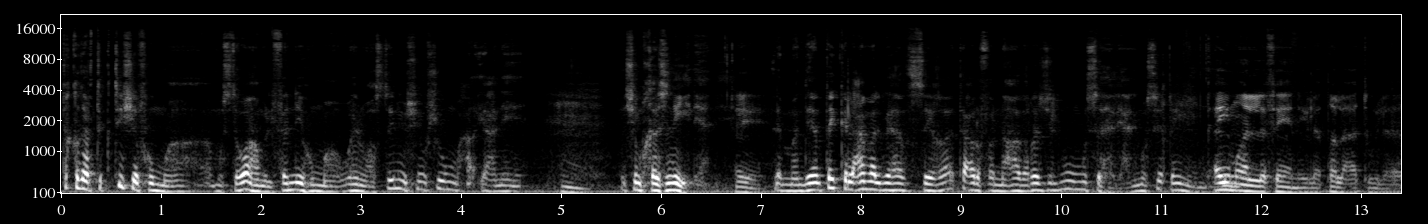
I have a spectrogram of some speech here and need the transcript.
تقدر تكتشف هم مستواهم الفني هم وين واصلين وشو شو يعني. شو مخزنين يعني إيه. لما يعطيك العمل بهذه الصيغة تعرف أن هذا رجل مو سهل يعني موسيقي مو أي مؤلفين إلى طلعت وإلى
